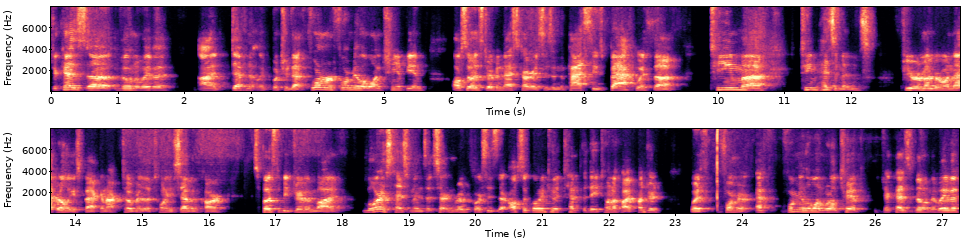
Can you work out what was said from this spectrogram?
Jaquez uh, Villanueva, I definitely butchered that. Former Formula One champion, also has driven NASCAR races in the past. He's back with uh, Team uh, Team Hesemans. If you remember when that released back in October, the 27 car supposed to be driven by Loris Hezemans at certain road courses. They're also going to attempt the Daytona 500 with former F Formula One world champ Jaquez Villanueva.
